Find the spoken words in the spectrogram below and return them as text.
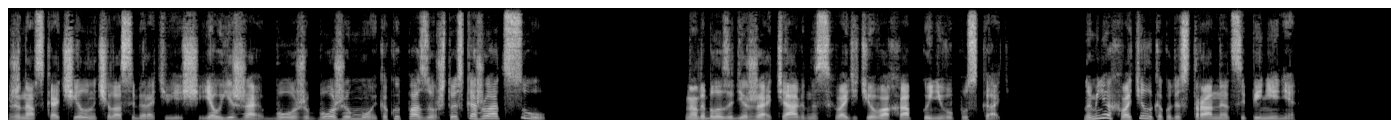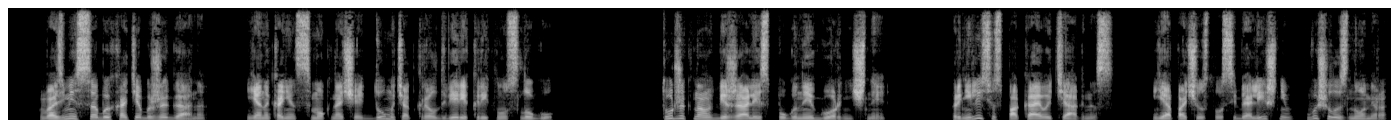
Жена вскочила, начала собирать вещи. Я уезжаю. Боже, боже мой, какой позор. Что я скажу отцу? Надо было задержать Агнес, схватить ее в охапку и не выпускать. Но меня охватило какое-то странное оцепенение. Возьми с собой хотя бы Жигана. Я, наконец, смог начать думать, открыл дверь и крикнул слугу. Тут же к нам вбежали испуганные горничные. Принялись успокаивать Агнес. Я почувствовал себя лишним, вышел из номера.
